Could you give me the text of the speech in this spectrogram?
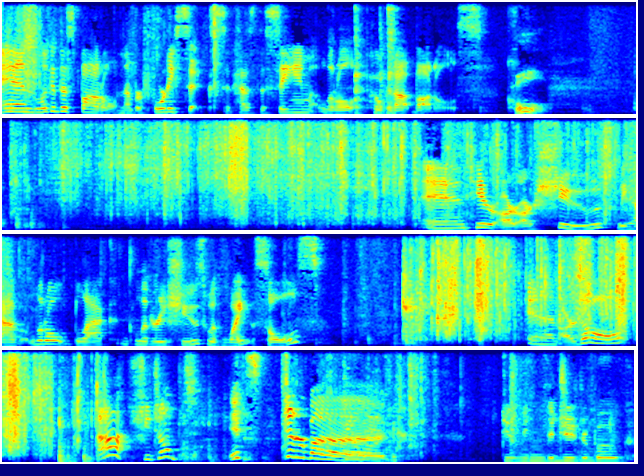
And look at this bottle, number 46. It has the same little polka dot bottles. Cool. And here are our shoes. We have little black glittery shoes with white soles. And our doll. Ah, she jumped. It's Jitterbug. Doing the jitterbug.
